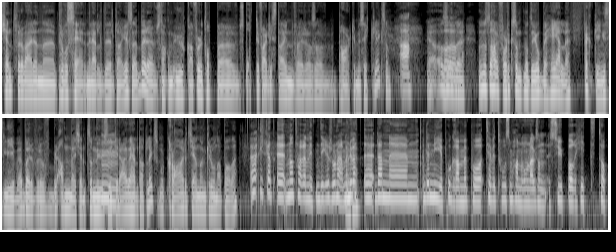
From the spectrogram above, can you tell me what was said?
kjent for å være en uh, provoserende reality-deltaker, så er det bare snakk om uka før du topper Spotify-lista innenfor altså, partymusikk, liksom. Ja. Ja, altså Og- det, men så har folk som på en måte jobber hele fuckings livet bare for å bli anerkjent som musikere Mm. i det hele tatt, liksom, og klar å tjene noen kroner på det. Ja, ikke at, eh, nå tar jeg en liten digresjon her, men du vet eh, den, eh, det nye programmet på TV2 som handler om å lage sånn superhit topp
